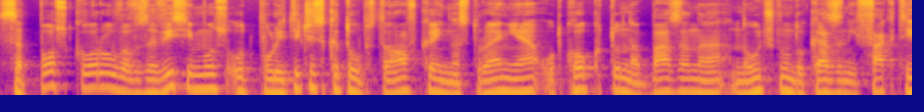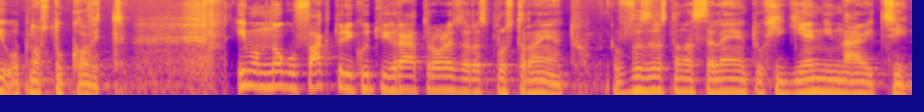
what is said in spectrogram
са по-скоро в зависимост от политическата обстановка и настроения, отколкото на база на научно доказани факти относно COVID. Има много фактори, които играят роля за разпространението. Възраст на населението, хигиенни навици,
